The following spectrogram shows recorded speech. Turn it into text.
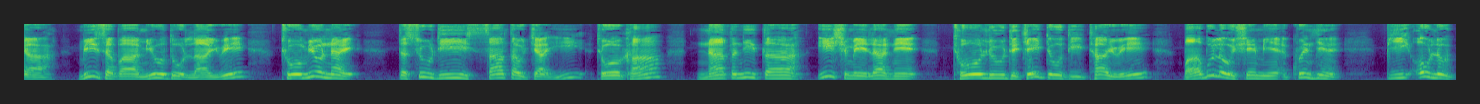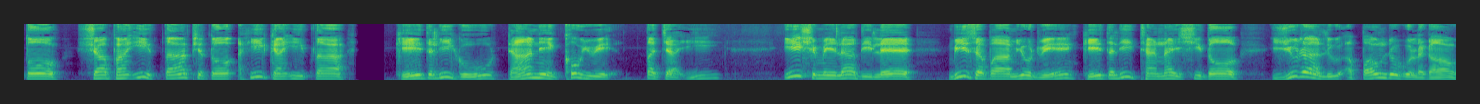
ရာမိဇဘာမြို့သို့လာ၍ထိုမြို့၌တဆုဒီစားတောက်ကြ၏ထိုအခါနာတနိသားဣရှမေလနှင့် ထိုလူတကြိတ်တို့သည်ထ၍ဘာဘူးလုံရှင်မြင်အခွင့်နှင့် ပြည်အုပ်လုပ်သော ရှာဖန်ဤသားဖြစ်သော အဟိကံဤသားဂေဒလိကိုဓာနှင့်ခုတ်၍တတ်ကြ၏ဣရှမေလသည်လည်းမိဇဘာမြို့တွင်ဂေဒလိထံ၌ရှိသောယူရလူအပေါင်းတို့ကို၎င်း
